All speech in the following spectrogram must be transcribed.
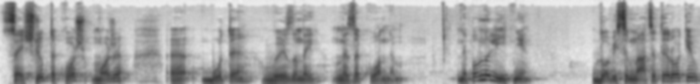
цей шлюб також може е, бути визнаний незаконним. Неповнолітні до 18 років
